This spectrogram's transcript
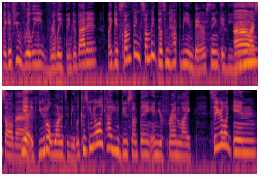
Like if you really, really think about it, like if something something doesn't have to be embarrassing if you Oh, I saw that. Yeah, if you don't want it to be. Because you know like how you do something and your friend like say you're like in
